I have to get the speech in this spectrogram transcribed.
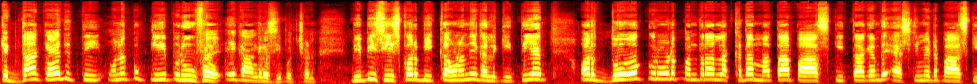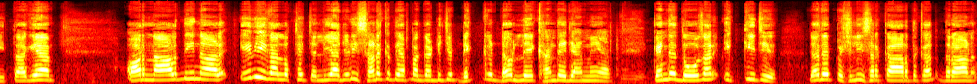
ਕਿੱਦਾਂ ਕਹਿ ਦਿੱਤੀ ਉਹਨਾਂ ਕੋਲ ਕੀ ਪ੍ਰੂਫ ਹੈ? ਇਹ ਕਾਂਗਰਸੀ ਪੁੱਛਣ। ਬੀਬੀ ਸੀਸਕੌਰ ਬੀਕਾ ਉਹਨਾਂ ਨੇ ਗੱਲ ਕੀਤੀ ਹੈ ਔਰ 2 ਕਰੋੜ 15 ਲੱਖ ਦਾ ਮਤਾ ਪਾਸ ਕੀਤਾ ਕਹਿੰਦੇ ਐਸਟੀਮੇਟ ਪਾਸ ਕੀਤਾ ਗਿਆ। ਔਰ ਨਾਲ ਦੀ ਨਾਲ ਇਹ ਵੀ ਗੱਲ ਉੱਥੇ ਚੱਲੀ ਆ ਜਿਹੜੀ ਸੜਕ ਤੇ ਆਪਾਂ ਗੱਡੀ 'ਚ ਡਿੱਕ ਡੋਲੇ ਖਾਂਦੇ ਜਾਂਦੇ ਆ। ਕਹਿੰਦੇ 2021 'ਚ ਜਦ ਇਹ ਪਿਛਲੀ ਸਰਕਾਰ ਦੌਰਾਨ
